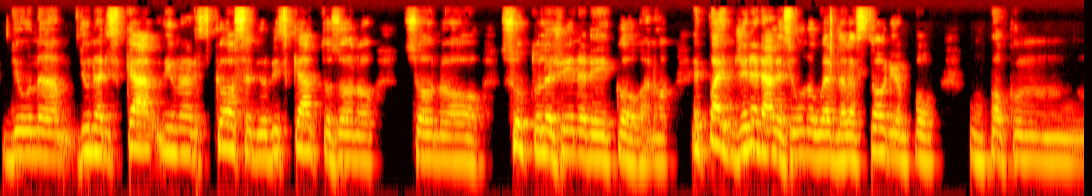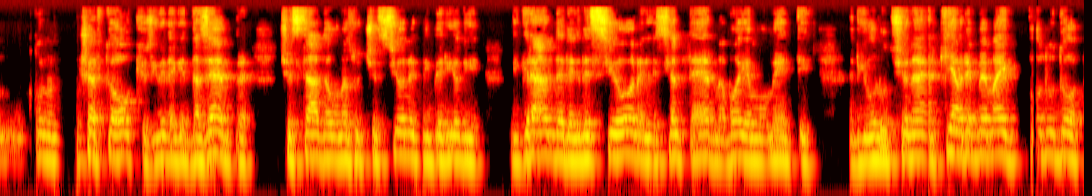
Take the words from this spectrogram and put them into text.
di una, di una, risca- di una riscossa, di un riscatto sono, sono sotto la cenere e covano. E poi in generale, se uno guarda la storia un po', un po' con, con un certo occhio, si vede che da sempre c'è stata una successione di periodi di grande regressione che si alterna poi a momenti rivoluzionari. Chi avrebbe mai potuto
